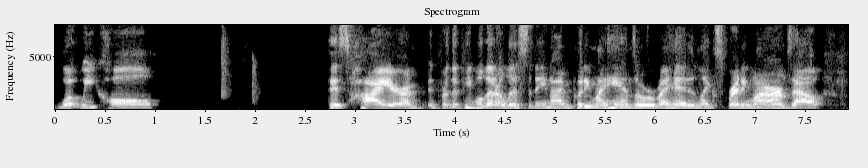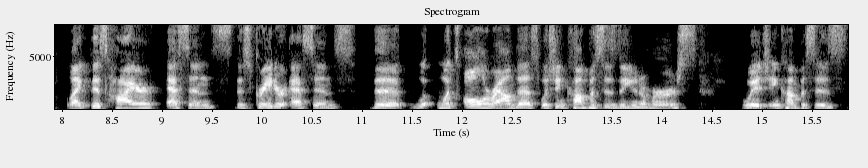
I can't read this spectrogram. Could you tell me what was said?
what we call this higher. I'm, and for the people that are listening, I'm putting my hands over my head and like spreading my arms out, like this higher essence, this greater essence, the what, what's all around us, which encompasses the universe, which encompasses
